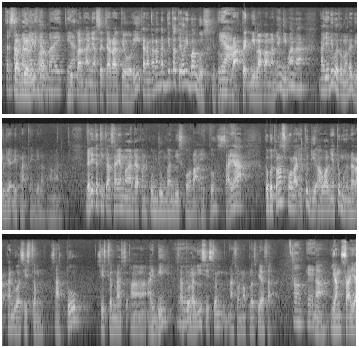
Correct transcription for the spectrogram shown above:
tersampaikan terdeliver dengan baik ya. bukan hanya secara teori kadang-kadang kan kita teori bagus gitu loh. Ya. praktek di lapangannya gimana nah jadi betul-betul dilihat di praktek di lapangan jadi ketika saya mengadakan kunjungan di sekolah itu saya kebetulan sekolah itu di awalnya itu menerapkan dua sistem satu sistem uh, IB satu Hmm. lagi sistem nasional plus biasa Oke. Nah, yang saya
